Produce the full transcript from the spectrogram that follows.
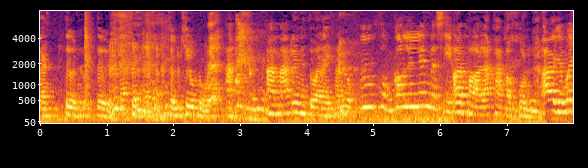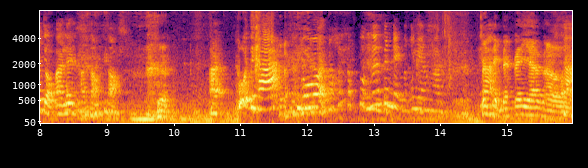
กันตื่นลูกตื่นแล้วถึงคิวหนูแล้วอะอะมาร์คเล่นเป็นตัวอะไรคะลูกอืมผมก็เล่นเล่นๆแต่สีเออพอแล้วค่ะขอบคุณอ้าวยังไม่จบอะเล่นเอาต่อต่อ อะพูดสิคะพูด ผมเล่นเป็นเด็กนักเรียนครับ เป็นเด็กนักเรียนเออ ค่ะ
